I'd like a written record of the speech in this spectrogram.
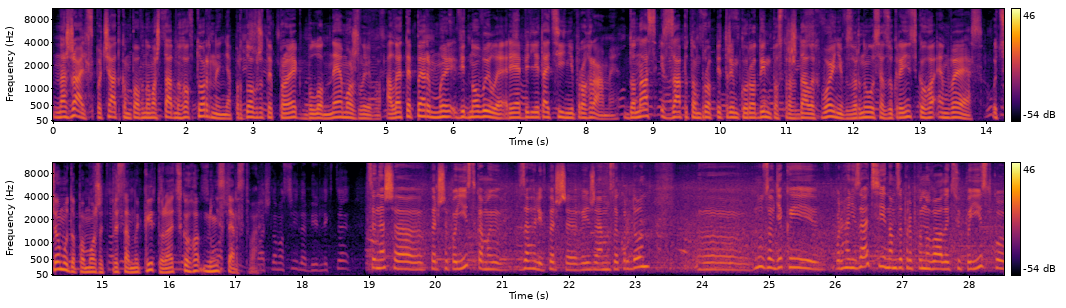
На жаль, з початком повномасштабного вторгнення продовжити проект було неможливо. Але тепер ми відновили реабілітаційні програми. До нас із запитом про підтримку родин постраждалих воїнів звернулися з українського МВС. У цьому допоможуть представники турецького міністерства. Це наша перша поїздка. Ми взагалі вперше виїжджаємо за кордон. Е, Ну, завдяки організації нам запропонували цю поїздку,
